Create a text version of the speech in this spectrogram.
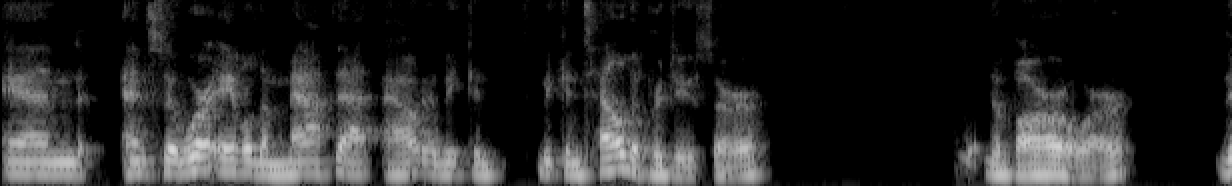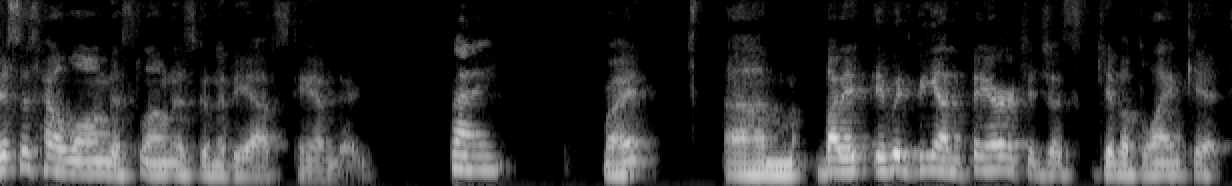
And, and so we're able to map that out and we can, we can tell the producer, the borrower, this is how long this loan is going to be outstanding, Right. right? Um, but it, it would be unfair to just give a blanket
